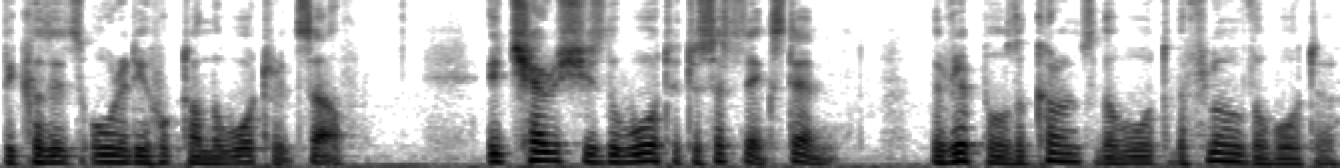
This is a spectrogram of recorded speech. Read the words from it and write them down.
because it's already hooked on the water itself. It cherishes the water to such an extent the ripples, the currents of the water, the flow of the water.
